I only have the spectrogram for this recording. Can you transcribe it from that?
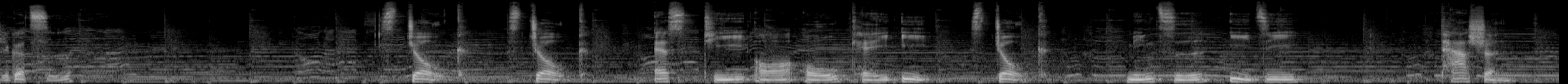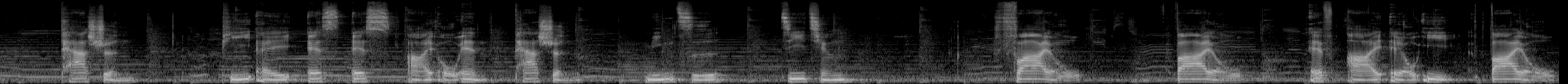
十个词 Stroke, stroke, S T R O K E, stroke，名词，一击。Passion, passion, P A S S I O N, passion，名词，激情。File, file, F I L E, file，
